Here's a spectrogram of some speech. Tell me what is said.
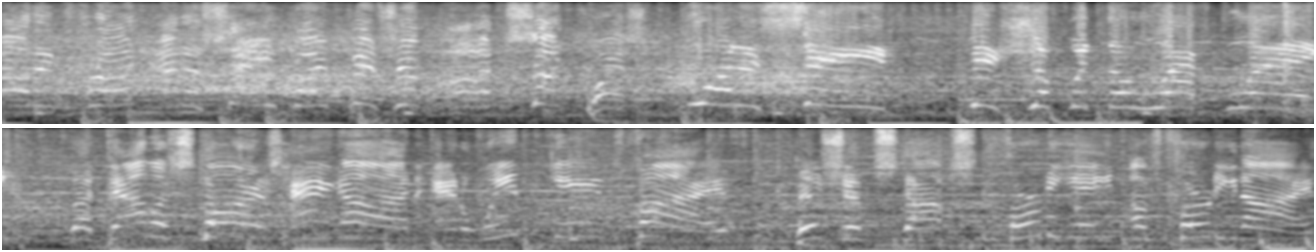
out in front, and a save by Bishop on Sundqvist. What a save! Bishop with the left leg. The Dallas Stars hang on and win game five. Bishop stops 38 of 39.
